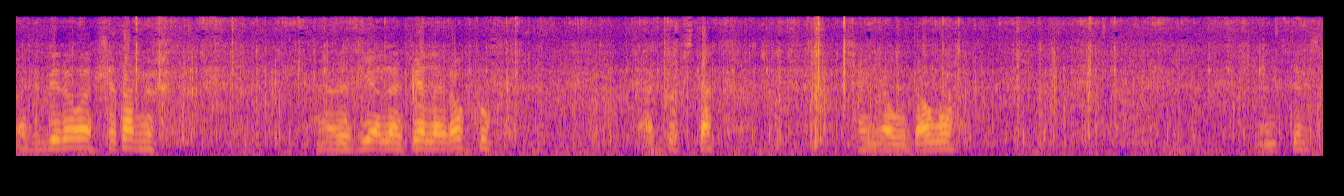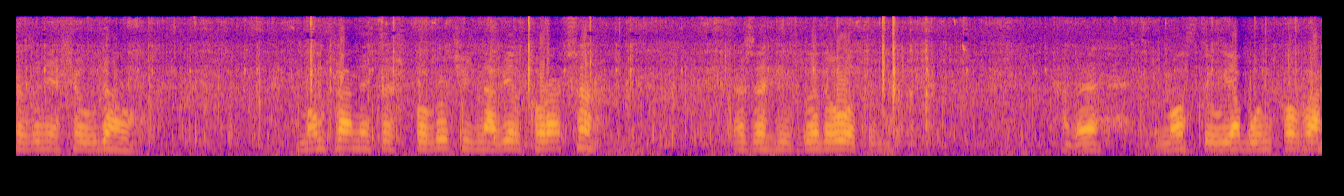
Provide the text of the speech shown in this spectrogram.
no, wybierałem się tam już e, wiele, wiele roków. Jakoś tak się nie udało. Więc w tym sezonie się udało. Mam plany też powrócić na Wielkoracza, też już gadał tym. Ale mosty u Jabłonkowa,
